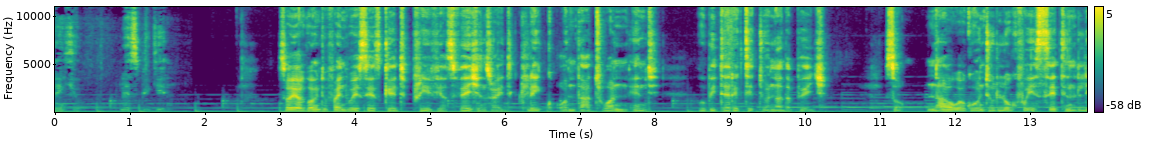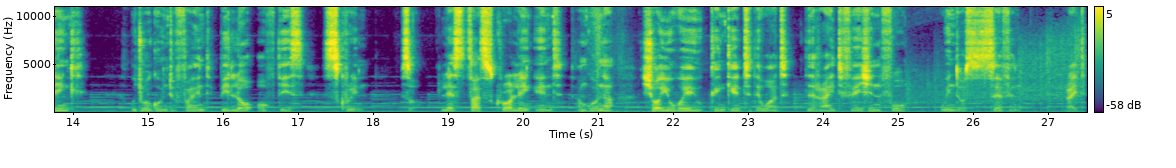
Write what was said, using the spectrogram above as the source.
thank you. Let's begin. So you're going to find where it says get previous versions, right? Click on that one and we'll be directed to another page. So now we're going to look for a certain link which we're going to find below of this screen. So let's start scrolling and i'm gonna show you where you can get the what? The right version for windows 7 right?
